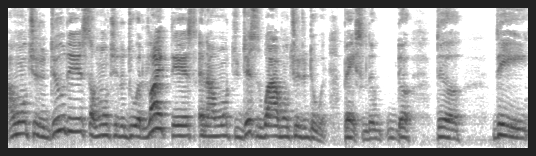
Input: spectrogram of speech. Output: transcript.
I want you to do this. I want you to do it like this, and I want you. This is why I want you to do it. Basically, the the the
